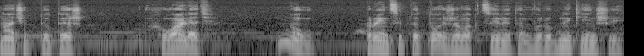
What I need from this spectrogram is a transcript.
Начебто теж хвалять. Ну, принцип то той же вакцини, там виробник інший.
